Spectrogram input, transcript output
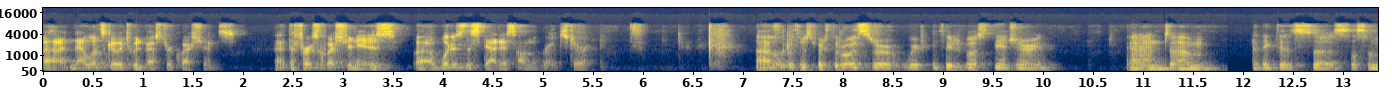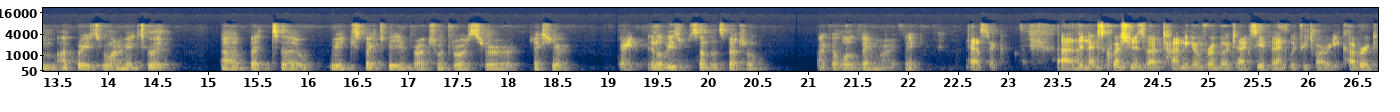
Uh, now let's go to investor questions. Uh, the first question is, uh, what is the status on the Roadster? With respect to the Roadster, we've completed most of the engineering, and um, I think there's still some upgrades we want to make to it, but we expect to be in production with Roadster next year. Great. It'll be something special, like a Hall of Famer, I think. Fantastic. Uh, the next question is about timing of Robotaxi event, which we've already covered.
